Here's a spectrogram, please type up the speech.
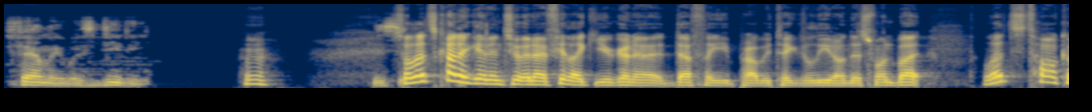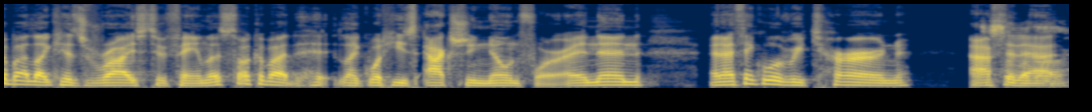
family was Dee Dee. Huh. So let's kind of get into it. And I feel like you're gonna definitely probably take the lead on this one, but let's talk about like his rise to fame. Let's talk about like what he's actually known for, and then and I think we'll return after some that the-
